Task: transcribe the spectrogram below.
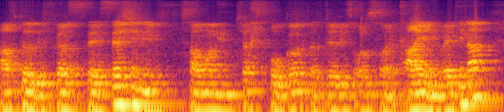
After the first uh, session, if someone just forgot that there is also an eye and retina,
